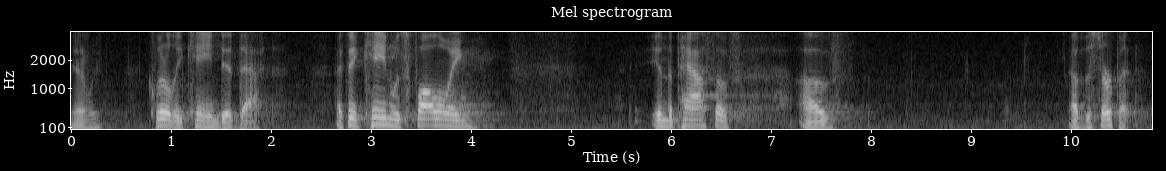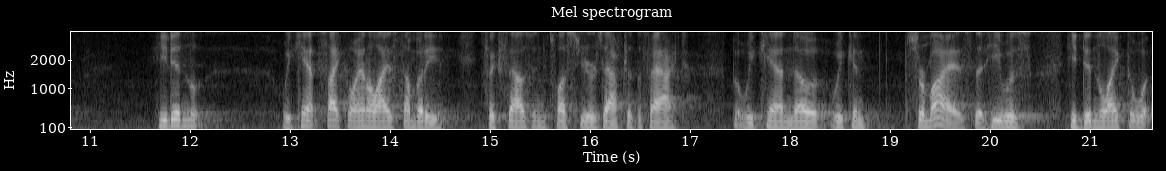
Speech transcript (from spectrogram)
And we, clearly, Cain did that. I think Cain was following in the path of, of, of the serpent. He didn't, we can't psychoanalyze somebody 6,000 plus years after the fact, but we can know, we can surmise that he was he didn't like the,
